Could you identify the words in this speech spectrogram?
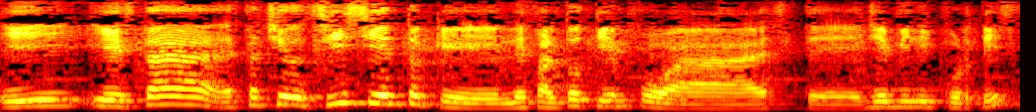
y, y está, está chido. Sí siento que le faltó tiempo a este Jamie Lee Curtis.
